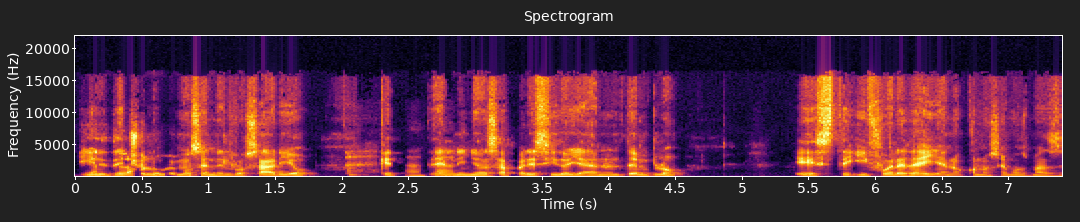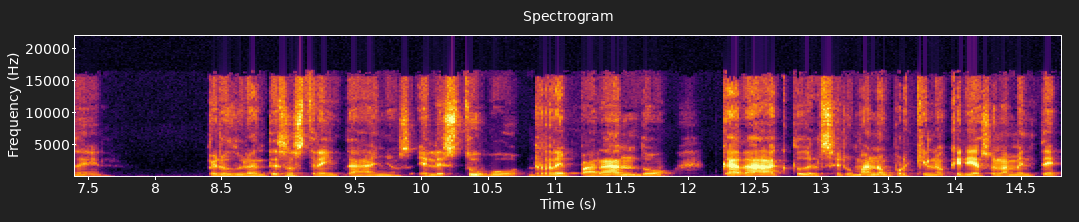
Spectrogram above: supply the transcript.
y de hecho lo vemos en el rosario, que el niño desaparecido ya en el templo, este, y fuera de ahí ya no conocemos más de él. Pero durante esos 30 años, él estuvo reparando cada acto del ser humano, porque él no quería solamente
